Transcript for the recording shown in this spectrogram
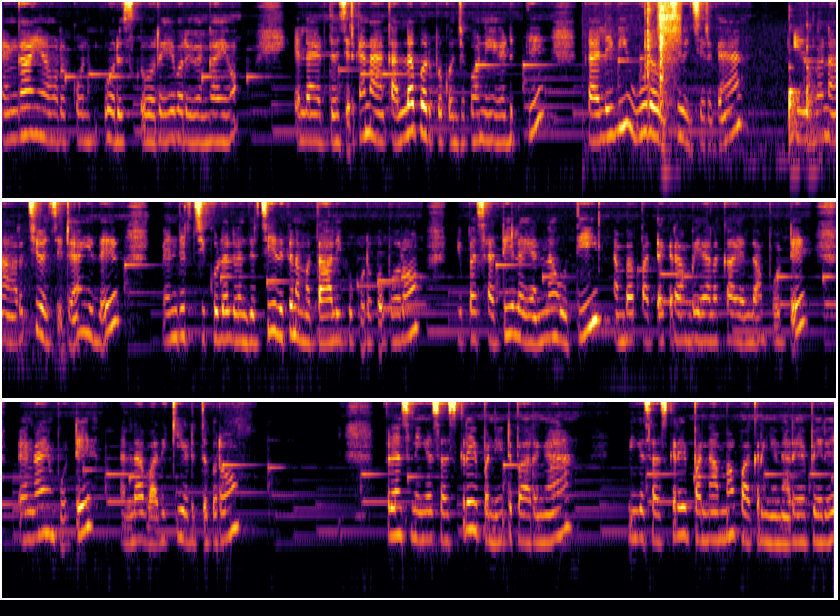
வெங்காயம் ஒரு கொஞ்சம் ஒரு ஒரே ஒரு வெங்காயம் எல்லாம் எடுத்து வச்சுருக்கேன். நான் கடலப்பருப்பு கொஞ்சம் கொஞ்சம் எடுத்து கழுவி ஊற வச்சு வச்சுருக்கேன். இதெல்லாம் நான் அரைச்சி வச்சுட்டேன். இது வெந்துருச்சு குடல் வெந்துருச்சு. இதுக்கு நம்ம தாளிப்பு கொடுக்க போகிறோம் இப்போ சட்டியில் எண்ணெய் ஊற்றி நம்ம பட்டை கிராம்பு ஏலக்காய் எல்லாம் போட்டு வெங்காயம் போட்டு நல்லா வதக்கி எடுத்துக்கிறோம். ஃப்ரெண்ட்ஸ் நீங்கள் சப்ஸ்கிரைப் பண்ணிவிட்டு பாருங்கள் நீங்கள் சப்ஸ்கிரைப் பண்ணாமல் பார்க்குறீங்க நிறைய பேர்.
